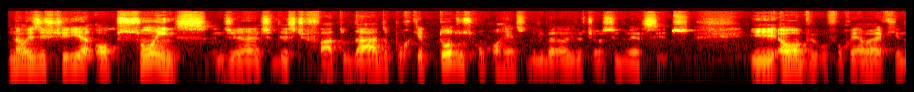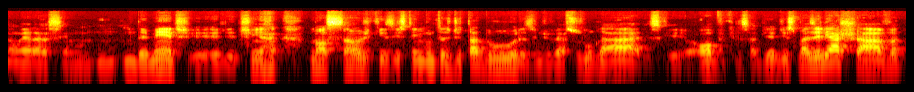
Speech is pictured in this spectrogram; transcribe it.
não existiria opções diante deste fato dado, porque todos os concorrentes do liberalismo tinham sido vencidos. E, é óbvio, o Fukuyama, que não era assim, um demente, ele tinha noção de que existem muitas ditaduras em diversos lugares, que óbvio que ele sabia disso, mas ele achava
